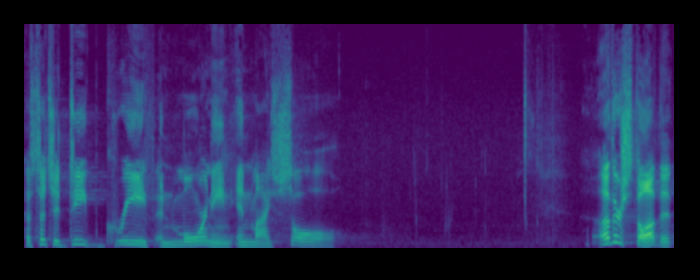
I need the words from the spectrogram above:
have such a deep grief and mourning in my soul. Others thought that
